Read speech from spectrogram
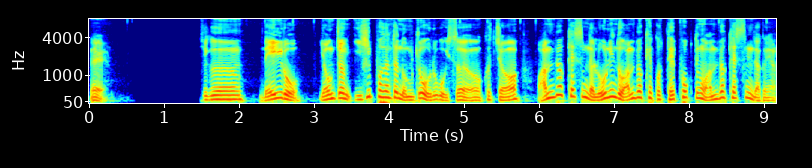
네, 지금 네이로 0.20% 넘게 오르고 있어요. 그쵸? 완벽했습니다. 로닌도 완벽했고 대폭등은 완벽했습니다. 그냥.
